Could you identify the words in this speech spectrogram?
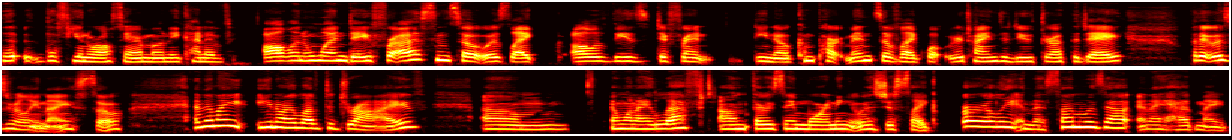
the, the funeral ceremony kind of all in one day for us. And so it was like all of these different, you know, compartments of like what we were trying to do throughout the day. But it was really nice. So, and then I, you know, I love to drive. Um, and when I left on Thursday morning, it was just like early and the sun was out, and I had my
